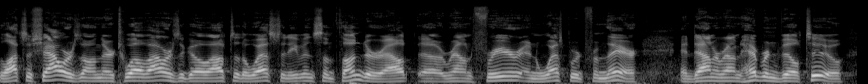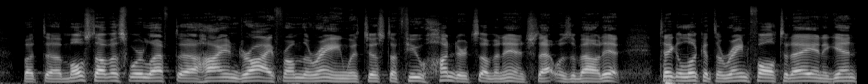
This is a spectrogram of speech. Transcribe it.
lots of showers on there 12 hours ago out to the west, and even some thunder out uh, around Freer and westward from there, and down around Hebbronville too but uh, most of us were left uh, high and dry from the rain with just a few hundredths of an inch. That was about it. Take a look at the rainfall today, and again,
